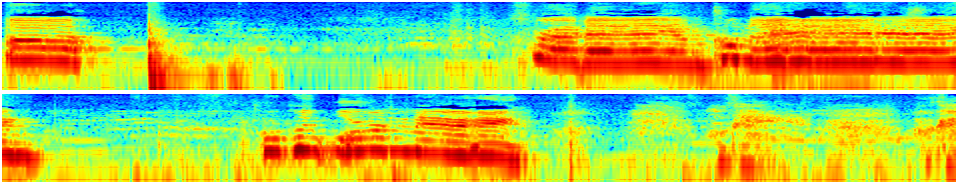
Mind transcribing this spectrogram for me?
Ah, Freddy, I'm coming! Puppet warn me! Okay, okay.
